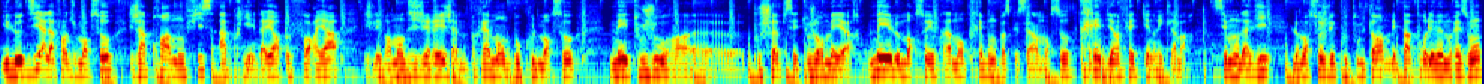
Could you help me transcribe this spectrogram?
Il le dit à la fin du morceau, j'apprends à mon fils à prier. D'ailleurs, Euphoria, je l'ai vraiment digéré, j'aime vraiment beaucoup le morceau, mais toujours, hein, euh, Push Up, c'est toujours meilleur. Mais le morceau est vraiment très bon parce que c'est un morceau très bien fait de Kendrick Lamar. C'est mon avis, le morceau, je l'écoute tout le temps, mais pas pour les mêmes raisons.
